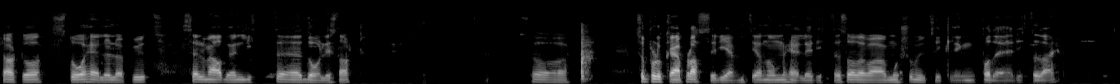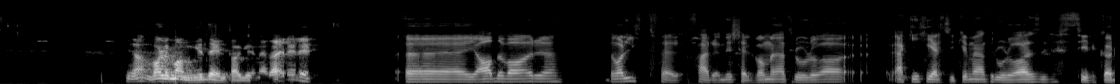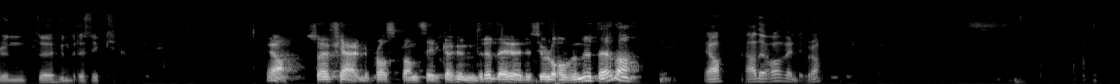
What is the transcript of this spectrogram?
klarte å stå hele løpet ut. Selv om jeg hadde en litt eh, dårlig start. Så, så plukka jeg plasser jevnt gjennom hele rittet, så det var morsom utvikling på det rittet der. Ja, Var det mange deltakere med der, eller? Uh, ja, det var, det var litt færre enn i Skjelva, men jeg tror det var jeg er ikke helt sikker, men jeg tror det var ca. rundt 100 eh, stykk. Ja, så en fjerdeplass blant ca. 100, det høres jo lovende ut det, da? Ja, ja, det var veldig bra.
